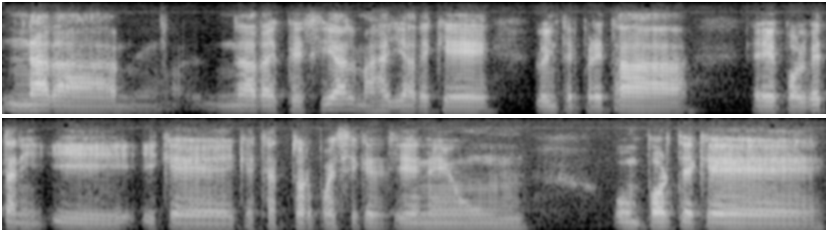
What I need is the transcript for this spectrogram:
nada, nada especial, más allá de que lo interpreta Paul Bettany y, que, este actor pues sí que tiene un, porte que,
